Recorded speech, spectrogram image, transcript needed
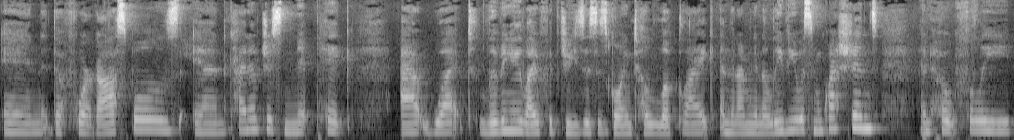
in the four gospels and kind of just nitpick at what living a life with Jesus is going to look like. And then I'm going to leave you with some questions and hopefully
